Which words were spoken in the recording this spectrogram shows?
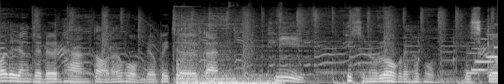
ก็จะยังจะเดินทางต่อนะครับผม เดี๋ยวไปเจอกันที่พิษณุโลกเลยครับผม let's go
